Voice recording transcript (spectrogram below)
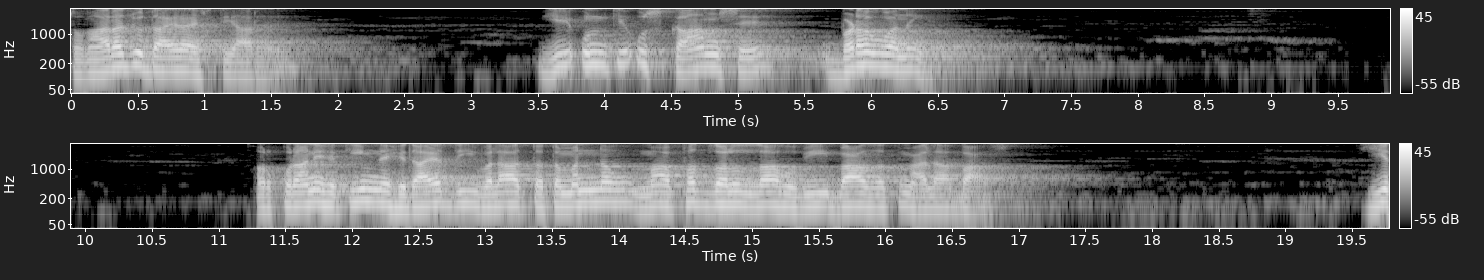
تمہارا جو دائرہ اختیار ہے، یہ ان کے اس کام سے بڑھا ہوا نہیں۔ اور قرآن حکیم نے ہدایت دی، ولا تتمن ما فضل اللہ بھی بعض علی بعض۔ یہ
